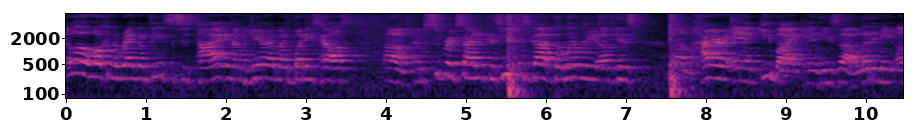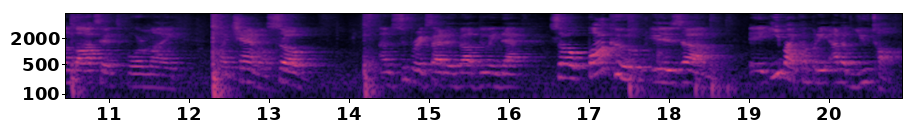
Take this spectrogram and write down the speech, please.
Hello, welcome to Random Things. This is Ty, and I'm here at my buddy's house. Um, I'm super excited because he just got delivery of his um, higher end e-bike, and he's uh, letting me unbox it for my my channel. So I'm super excited about doing that. So Bakcou is um, a e-bike company out of Utah,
